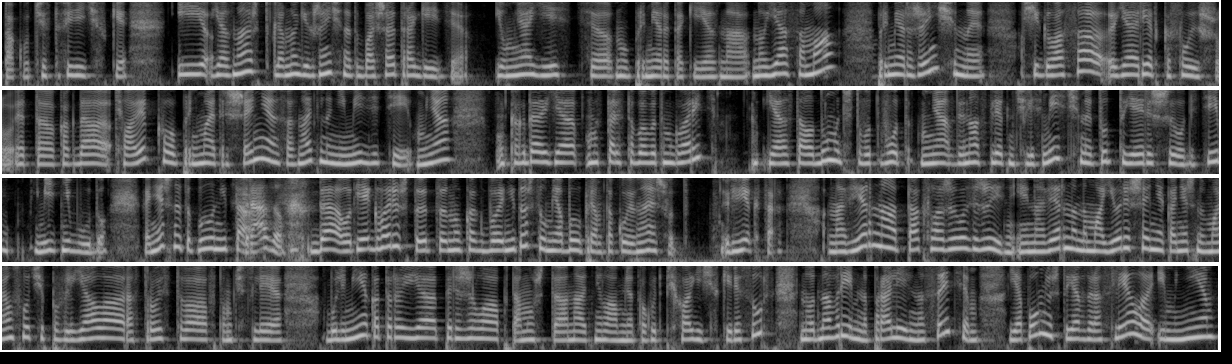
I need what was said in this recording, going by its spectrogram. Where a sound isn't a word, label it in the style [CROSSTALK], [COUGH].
так вот чисто физически. И я знаю, что для многих женщин это большая трагедия. И у меня есть э, ну, примеры такие, я знаю. Но я сама, пример женщины, чьи голоса я редко слышу. Это когда человек принимает решение сознательно не иметь детей. У меня, когда я, мы стали с тобой об этом говорить, я стала думать, что вот, вот у меня в 12 лет начались месячные, тут я решила, детей иметь не буду. Конечно, это было не так. Сразу? Да, вот я и говорю, что это, ну, как бы не то, что у меня был прям такой, знаешь, вот вектор. Наверное, так сложилась жизнь. И, наверное, на мое решение, конечно, в моем случае повлияло расстройство, в том числе булимия, которую я пережила, потому что она отняла у меня какой-то психологический ресурс. Но одновременно, параллельно с этим, я помню, что я взрослела, и мне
